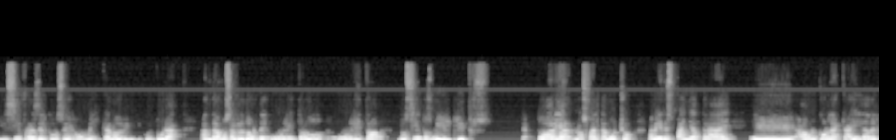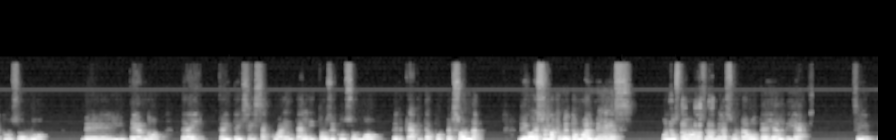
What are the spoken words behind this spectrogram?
y cifras del Consejo Mexicano de Viticultura, andamos alrededor de un litro, un litro, 200 mililitros. todavía nos falta mucho. A ver, España trae, aún con la caída del consumo de interno, trae 36 a 40 litros de consumo per cápita por persona. Digo, eso es lo que me tomo al mes, o nos tomamos al mes, una botella al día, ¿sí?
